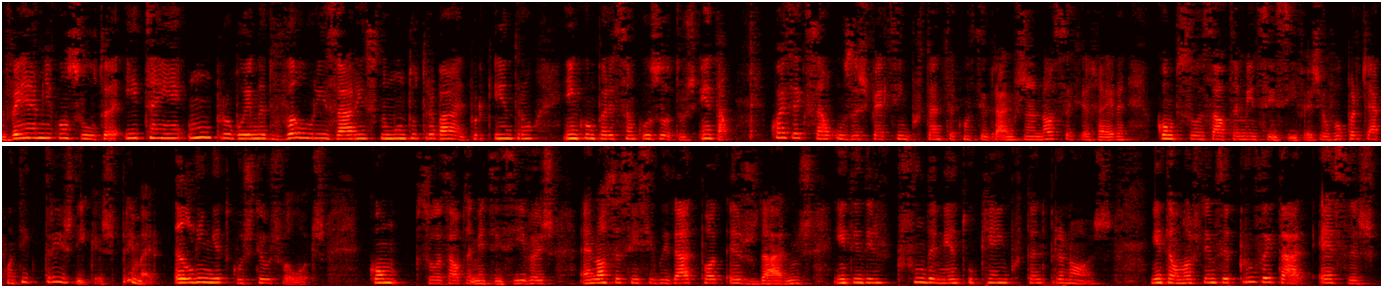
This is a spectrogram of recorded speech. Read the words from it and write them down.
vêm à minha consulta e têm um problema de valorizarem-se no mundo do trabalho, porque entram em comparação com os outros. Então, quais é que são os aspectos importantes a considerarmos na nossa carreira como pessoas altamente sensíveis? Eu vou partilhar contigo três dicas. Primeiro, alinha-te com os teus valores como pessoas altamente sensíveis, a nossa sensibilidade pode ajudar-nos a entendermos profundamente o que é importante para nós. Então, nós temos aproveitar essas,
